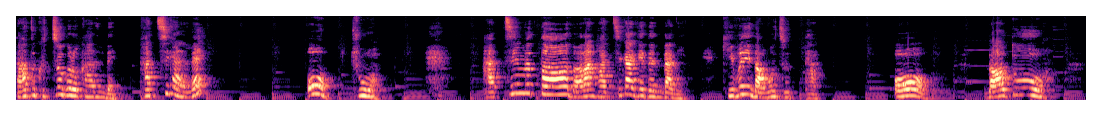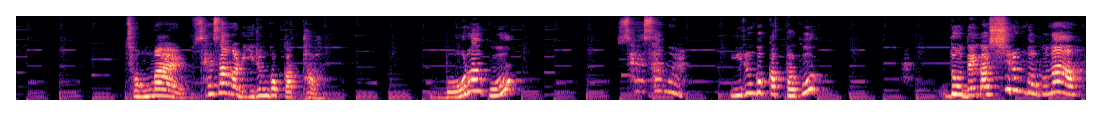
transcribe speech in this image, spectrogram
나도 그쪽으로 가는데 같이 갈래? 어, 좋아. 아침부터 너랑 같이 가게 된다니 기분이 너무 좋다. 어, 나도 정말 세상을 잃은 것 같아. 뭐라고? 세상을 잃은 것 같다고? 너 내가 싫은 거구나.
